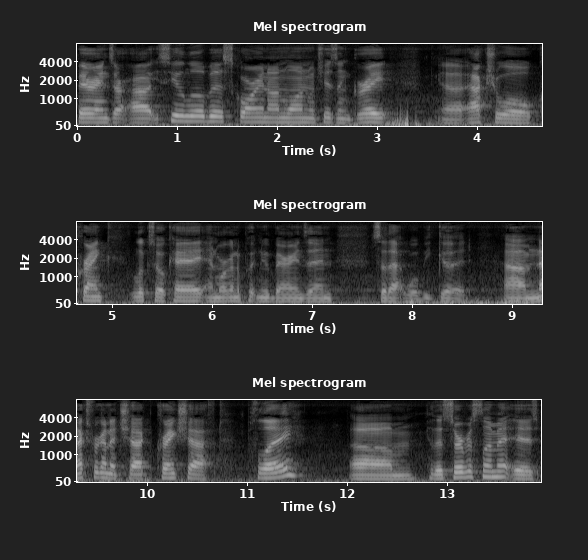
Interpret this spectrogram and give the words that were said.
bearings are out. You see a little bit of scoring on one, which isn't great. Uh, actual crank looks okay, and we're going to put new bearings in, so that will be good. Um, next, we're going to check crankshaft play. Um, the service limit is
